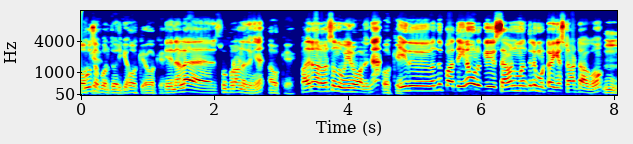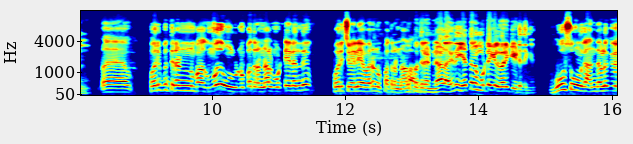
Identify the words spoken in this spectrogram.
பூசை பொறுத்த வரைக்கும். ஓகே ஓகே இது நல்ல சூப்பரானதுங்க. ஓகே பதினாறு வருஷம் வந்து உயிர் வாழுங்க. ஓகே இது வந்து பாத்தீங்கன்னா உங்களுக்கு செவன் மந்த்ல முட்டை வைக்க ஸ்டார்ட் ஆகும். பொறிப்பு திறன் பார்க்கும்போது உங்களுக்கு முப்பத்தி ரெண்டு நாள் முட்டையில பொரிச்சு வெளியே வர முப்பத்தி ரெண்டு நாள் முப்பத்தி ரெண்டு நாள் ஆகுது. எத்தனை முட்டைகள் வரைக்கும் இடுதுங்க பூசு உங்களுக்கு அந்த அளவுக்கு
